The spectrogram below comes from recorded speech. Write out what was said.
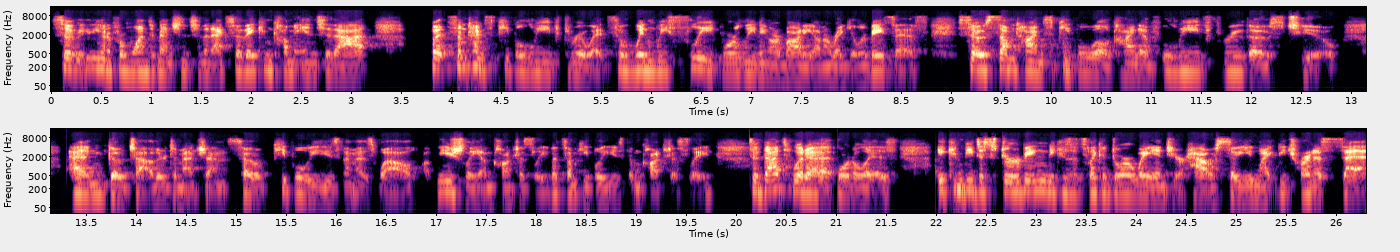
So, you know, from one dimension to the next. So they can come into that but sometimes people leave through it. So when we sleep, we're leaving our body on a regular basis. So sometimes people will kind of leave through those two and go to other dimensions. So people will use them as well, usually unconsciously, but some people use them consciously. So that's what a portal is. It can be disturbing because it's like a doorway into your house. So you might be trying to set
